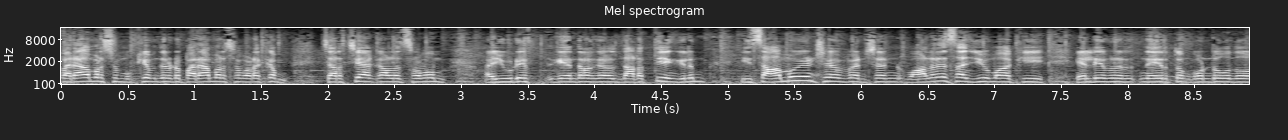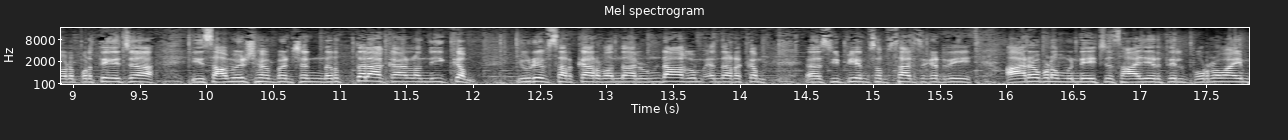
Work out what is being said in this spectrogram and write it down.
പരാമർശം മുഖ്യമന്ത്രിയുടെ പരാമർശമടക്കം ചർച്ചയാക്കാനുള്ള ശ്രമം യു ഡി എഫ് കേന്ദ്രങ്ങൾ നടത്തിയെങ്കിലും ഈ സാമൂഹ്യക്ഷേമ പെൻഷൻ വളരെ സജീവമാക്കി എൽ ഡി എഫ് നേതൃത്വം കൊണ്ടുവന്നതോടെ പ്രത്യേകിച്ച് ഈ സാമൂഹ്യക്ഷേമ പെൻഷൻ നിർത്തലാക്കാനുള്ള നീക്കം യു ഡി എഫ് സർക്കാർ വന്നാൽ ഉണ്ടാകും എന്നടക്കം സി പി എം സംസ്ഥാന സെക്രട്ടറി ആരോപണം ഉന്നയിച്ച സാഹചര്യത്തിൽ പൂർണമായും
